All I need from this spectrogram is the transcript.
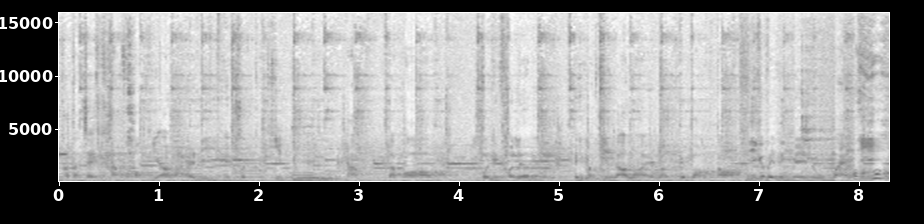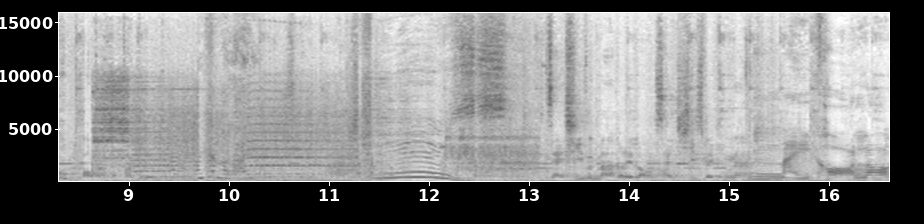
เขาตั้งใจทำของที่อร่อยและดีให้คนเขากินอืม ครับแล้วพอคนอื่นเขาเริ่มเฮ้ยมากินแล้วอร่อยแล้วไปบอกต่อ นี่ก็เป็นหนึ่งเมนูใหม่ที่ออกมาสักพักหนึ่งนี่คืออะไรอืมใส่ชีสมันมาก็เลยลองใส่ชีสไปข้างหน้าไหนขอลอง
